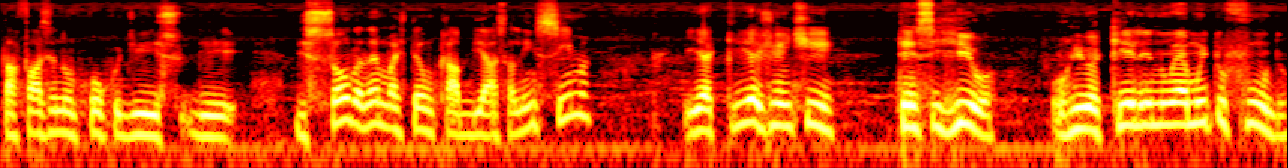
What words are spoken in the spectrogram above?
Tá fazendo um pouco de, de, de sombra, né? Mas tem um cabo de aço ali em cima. E aqui a gente tem esse rio. O rio aqui ele não é muito fundo,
